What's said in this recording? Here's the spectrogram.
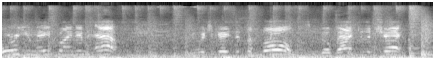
Or you may find an F, in which case it's a fault. Go back to the check.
